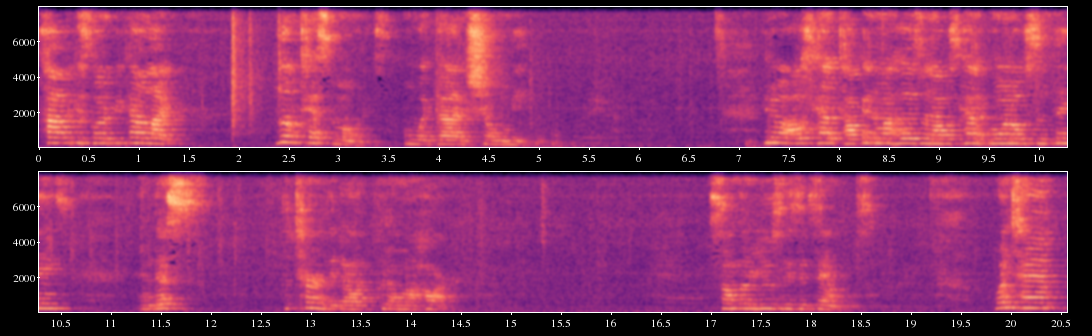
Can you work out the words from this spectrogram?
topic is going to be kind of like little testimonies on what God has shown me. You know, I was kind of talking to my husband, I was kind of going over some things, and that's the turn that God put on my heart. So I'm going to use these examples. One time,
